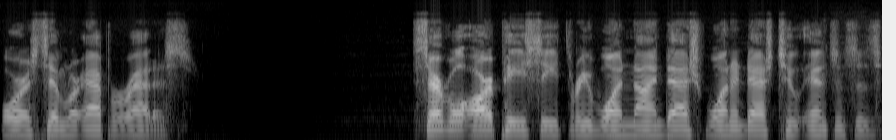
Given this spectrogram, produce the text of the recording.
or a similar apparatus. Several RPC-319-1 and 2 instances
